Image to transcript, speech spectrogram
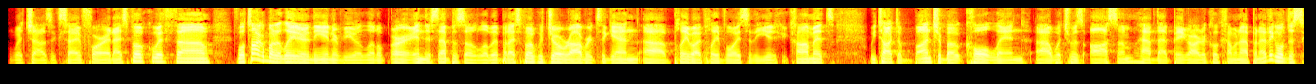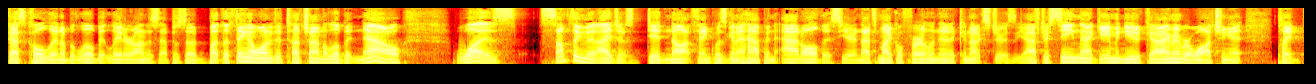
Which I was excited for. And I spoke with, um, we'll talk about it later in the interview a little, or in this episode a little bit, but I spoke with Joe Roberts again, play by play voice of the Utica Comets. We talked a bunch about Kole Lind, uh, which was awesome. Have that big article coming up. And I think we'll discuss Kole Lind a little bit later on this episode. But the thing I wanted to touch on a little bit now was something that I just did not think was going to happen at all this year, and that's Micheal Ferland in a Canucks jersey. After seeing that game in Utica, I remember watching it, played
